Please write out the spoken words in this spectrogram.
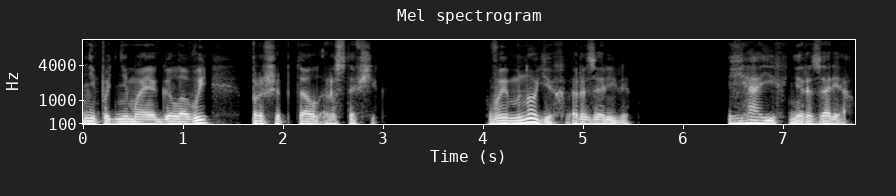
не поднимая головы, прошептал ростовщик. Вы многих разорили? Я их не разорял.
